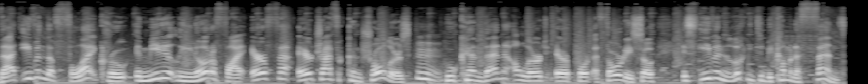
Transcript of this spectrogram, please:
that even the flight crew immediately notify air, fa- air traffic controllers Hmm. who can then alert airport authorities. So it's even looking to become an offense.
